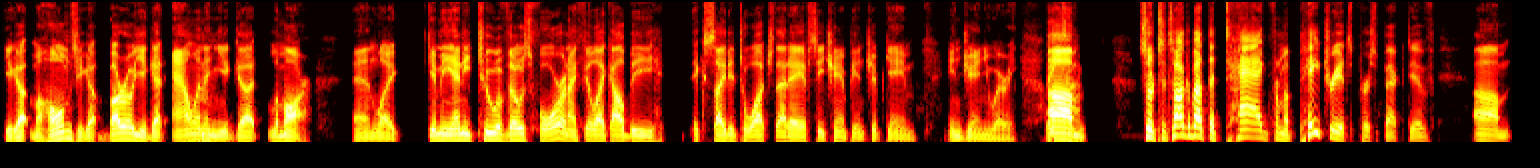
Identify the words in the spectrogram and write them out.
You got Mahomes, you got Burrow, you got Allen, Mhm. and you got Lamar. And like, give me any two of those four, and I feel like I'll be excited to watch that AFC Championship game in January. Um, so to talk about the tag from a Patriots perspective, um,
